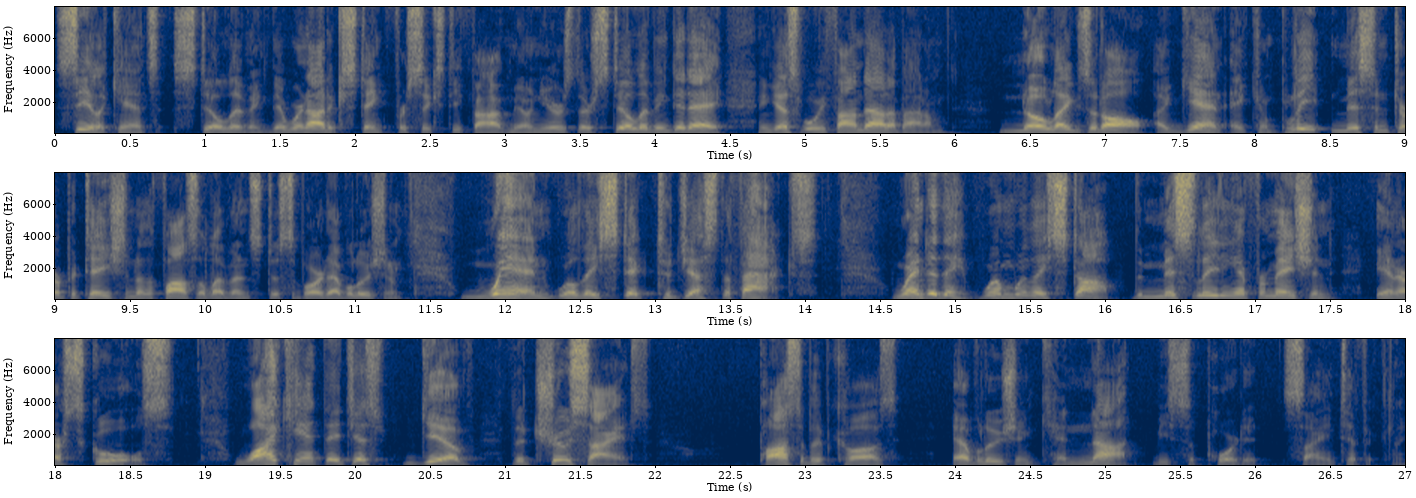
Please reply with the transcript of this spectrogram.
Coelacanths still living. They were not extinct for 65 million years. They're still living today. And guess what we found out about them? No legs at all. Again, a complete misinterpretation of the fossil evidence to support evolution. When will they stick to just the facts? When, do they, when will they stop the misleading information in our schools? Why can't they just give the true science? Possibly because evolution cannot be supported scientifically.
